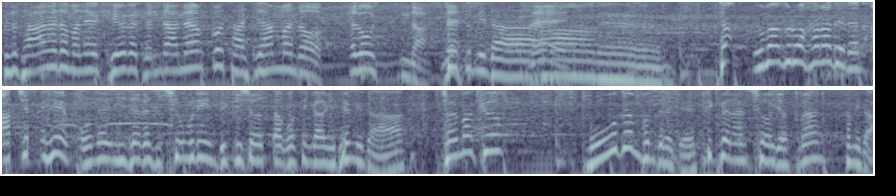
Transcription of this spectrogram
그래서 다음에도 만약에 기회가 된다면 꼭 다시 한 번 더 해보고 싶습니다. 네. 좋습니다. 네. 아, 네. 자, 음악으로 하나 되는 악재의 힘 오늘 이 자리에서 충분히 느끼셨다고 생각이 됩니다. 저만큼 모든 분들에게 특별한 추억이었으면 합니다.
